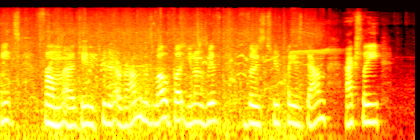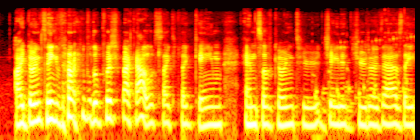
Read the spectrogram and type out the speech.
paint from uh, Jaded Judo around them as well. But you know, with those two players down, actually I don't think they're able to push back out. Looks like the game ends up going to Jaded Judo there as they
